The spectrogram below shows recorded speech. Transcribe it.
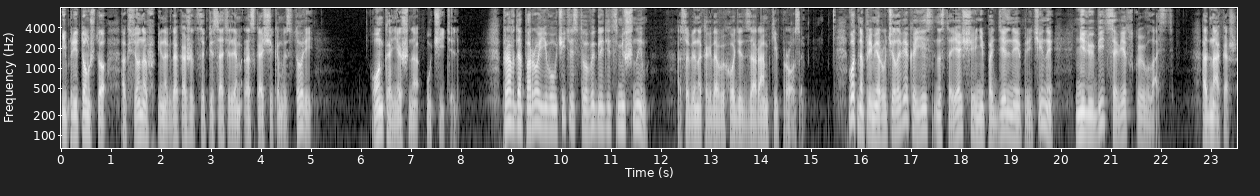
И при том, что Аксенов иногда кажется писателем-рассказчиком историй, он, конечно, учитель. Правда, порой его учительство выглядит смешным, особенно когда выходит за рамки прозы. Вот, например, у человека есть настоящие неподдельные причины не любить советскую власть. Однако ж,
